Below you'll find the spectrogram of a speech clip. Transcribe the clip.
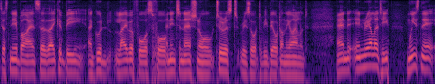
just nearby so they could be a good labour force for an international tourist resort to be built on the island. And in reality, Muisne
